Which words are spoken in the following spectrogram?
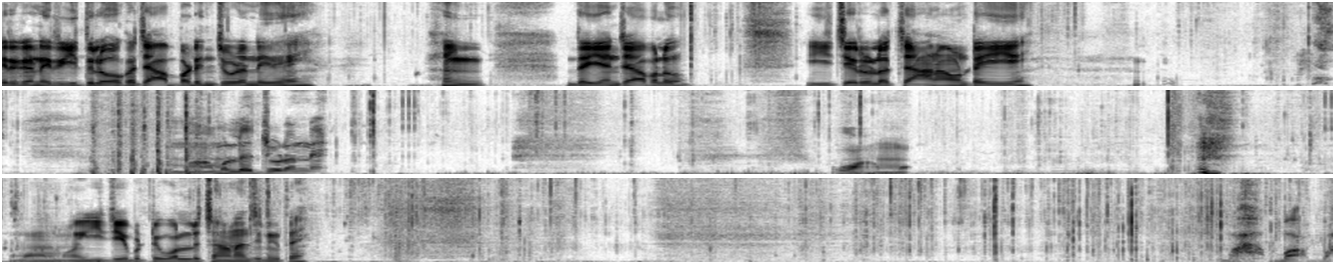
ఎరగని రీతిలో ఒక చేప పడింది చూడండి ఇది. దయ్యం చేపలు. ఈ చెరువులో చాలా ఉంటాయి. మామూలు లేదు చూడండి. వామ్మో. వామ్మో, ఈ చేపట్టి ఒళ్ళు చాలా చినుగుతాయి. బా బా బా.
